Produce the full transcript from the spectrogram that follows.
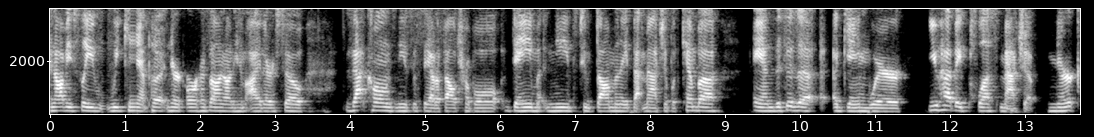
And obviously, we can't put Nurk or Hassan on him either. So Zach Collins needs to stay out of foul trouble. Dame needs to dominate that matchup with Kemba. And this is a, a game where you have a plus matchup. Nurk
